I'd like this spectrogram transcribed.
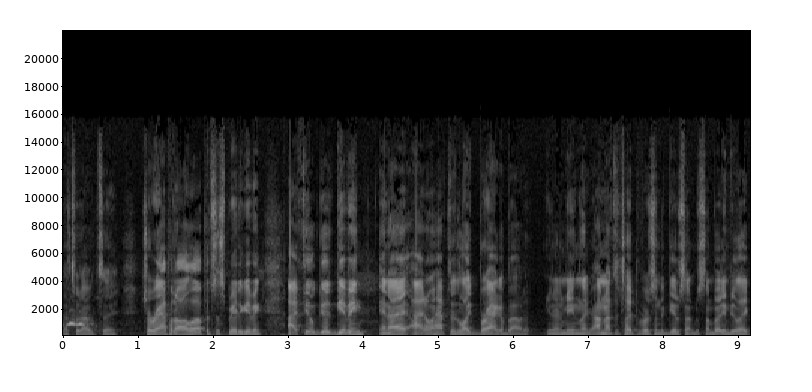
That's what I would say. To wrap it all up, it's the spirit of giving. I feel good giving, and I, I don't have to like brag about it. You know what I mean? Like I'm not the type of person to give something to somebody and be like,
